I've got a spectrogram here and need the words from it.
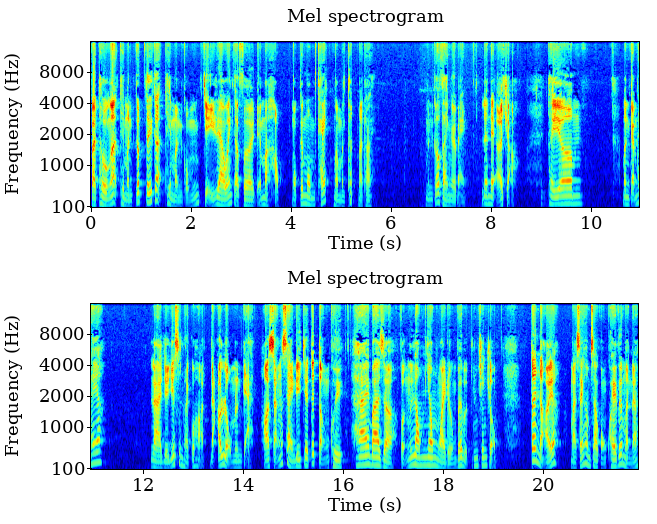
Và thường á thì mình cúp tiết á thì mình cũng chỉ ra quán cà phê để mà học một cái môn khác mà mình thích mà thôi. Mình có vài người bạn lên đây ở trọ. Thì um, mình cảm thấy á là giờ giấc sinh hoạt của họ đảo lộn lên cả. Họ sẵn sàng đi chơi tới tận khuya hai ba giờ vẫn long nhong ngoài đường với bịch bánh tráng trộn. Tới nỗi á mà sáng hôm sau còn khoe với mình á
